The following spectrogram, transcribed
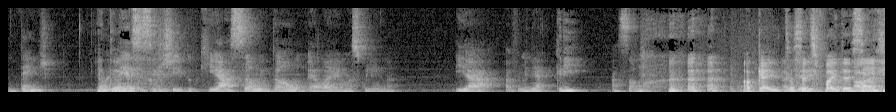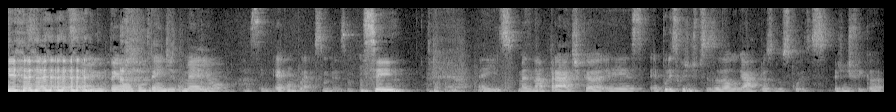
Entende? Então Entendo. é nesse sentido que a ação, então, ela é masculina. E a, a feminina é a criação. Ok, estou okay? satisfeita, sim. Ótimo, tenho compreendido melhor. Assim, é complexo mesmo. Sim. É isso. Mas na prática, é, é por isso que a gente precisa dar lugar para as duas coisas. A gente fica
